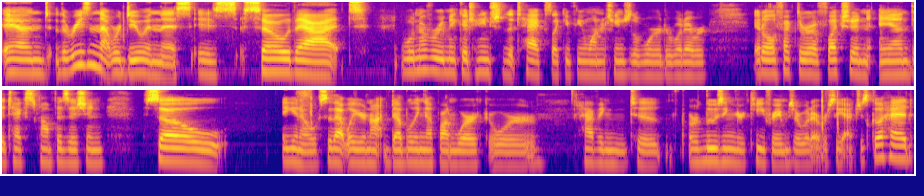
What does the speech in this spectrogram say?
And the reason that we're doing this is so that whenever we make a change to the text, like if you want to change the word or whatever, it'll affect the reflection and the text composition. So, you know, so that way you're not doubling up on work or having to, or losing your keyframes or whatever. So yeah, just go ahead,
